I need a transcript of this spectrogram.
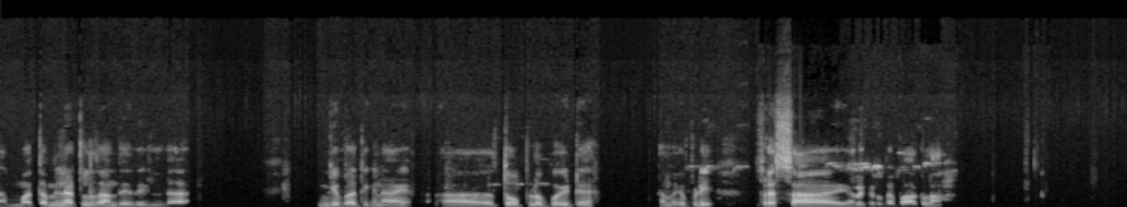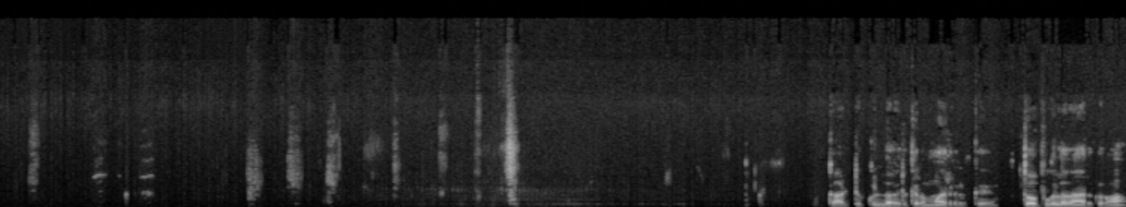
நம்ம தமிழ்நாட்டில் தான் அந்த இது இல்லை. இங்கே பார்த்தீங்கன்னா தோப்பில் போயிட்டு நம்ம எப்படி ஃப்ரெஷ்ஷாக இறக்குறத பார்க்கலாம் காட்டுக்குள்ளே இருக்கிற மாதிரி இருக்குது தோப்புக்குள்ளே தான் இருக்கிறோம்.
